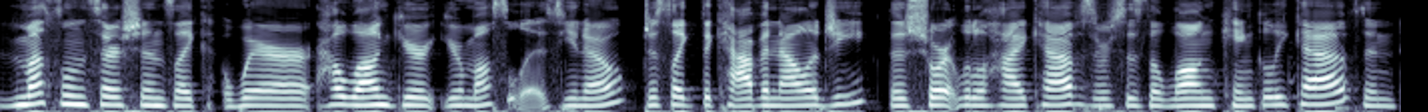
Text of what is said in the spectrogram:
muscle insertions, like where how long your your muscle is. You know, just like the calf analogy, the short little high calves versus the long kinkly calves, and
